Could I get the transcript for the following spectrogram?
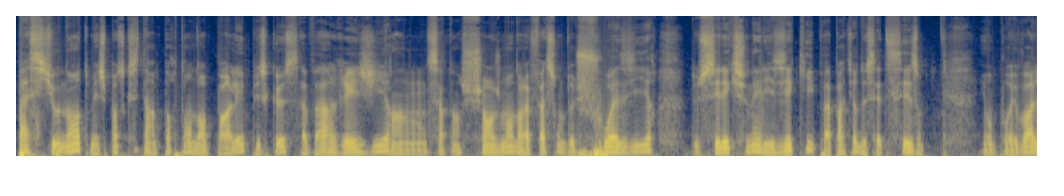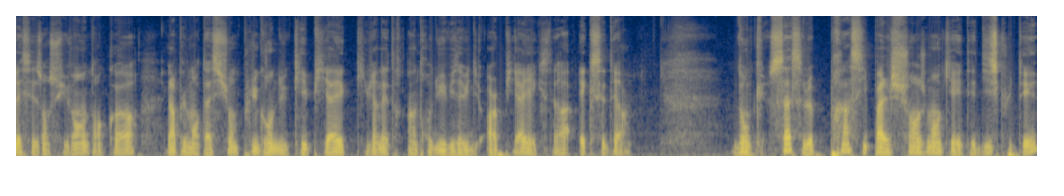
passionnante, mais je pense que c'était important d'en parler puisque ça va régir un certain changement dans la façon de choisir, de sélectionner les équipes à partir de cette saison. Et on pourrait voir les saisons suivantes encore l'implémentation plus grande du KPI qui vient d'être introduit vis-à-vis du RPI, etc., etc. Donc ça, c'est le principal changement qui a été discuté.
